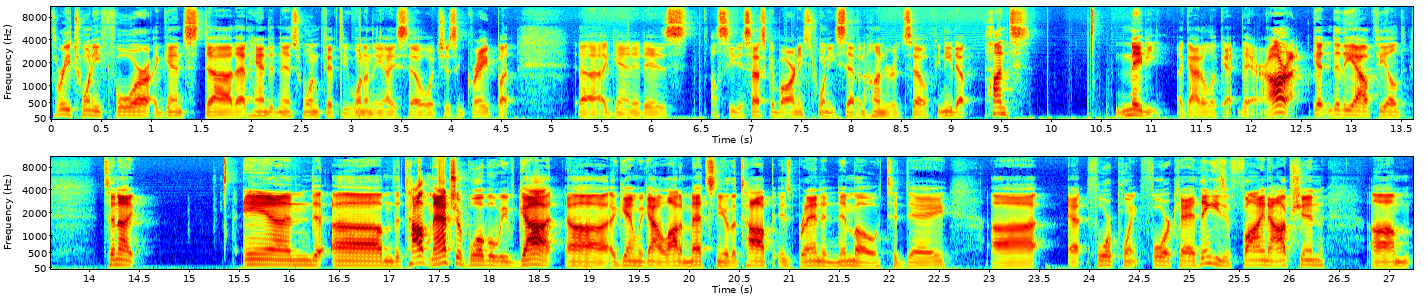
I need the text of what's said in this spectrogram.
324 against uh, that handedness, 151 on the ISO, which isn't great. But uh, again, it is Alcides Escobar, and he's 2,700. So if you need a punt, maybe a guy to look at there. All right, getting to the outfield tonight. And um, the top matchup Woba we've got, uh, again, we got a lot of Mets near the top, is Brandon Nimmo today. Uh, at 4.4K. I think he's a fine option um,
